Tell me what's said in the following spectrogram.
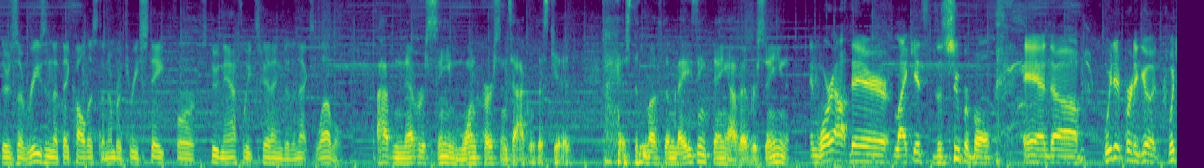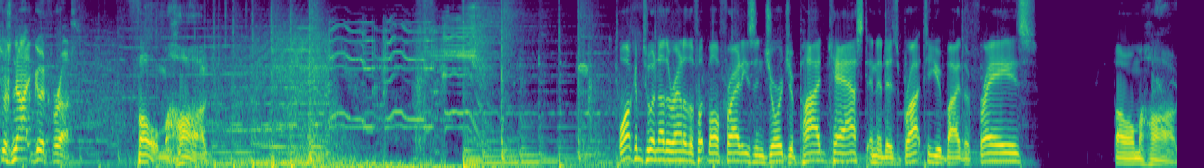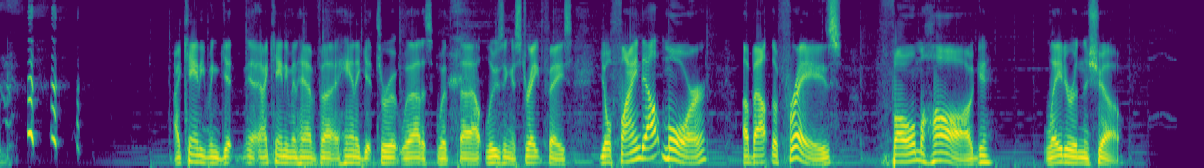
There's a reason that they call this the number three state for student athletes heading to the next level. I've never seen one person tackle this kid. It's the most amazing thing I've ever seen. And we're out there like it's the Super Bowl, and uh, we did pretty good, which was not good for us. Foam hog. Welcome to another round of the Football Fridays in Georgia podcast, and it is brought to you by the phrase foam hog. I can't even get I can't even have uh, Hannah get through it without a, without losing a straight face. You'll find out more about the phrase foam hog later in the show.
